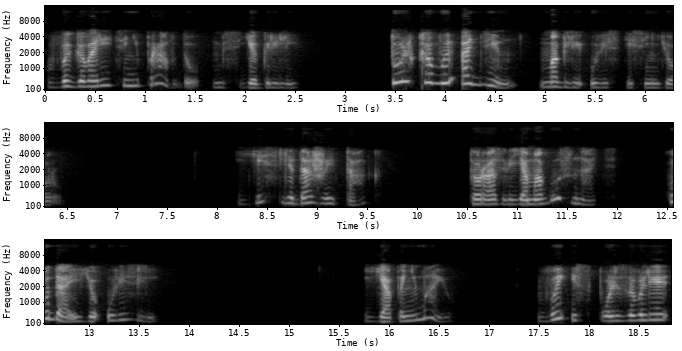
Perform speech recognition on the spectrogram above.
Вы говорите неправду, мсье Грили. Только вы один могли увести сеньору. Если даже и так, то разве я могу знать, куда ее увезли? Я понимаю. Вы использовали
